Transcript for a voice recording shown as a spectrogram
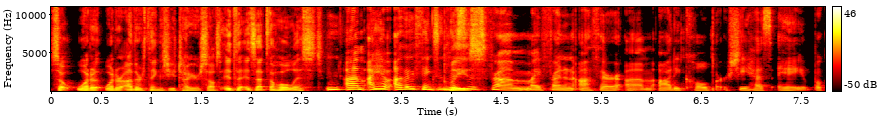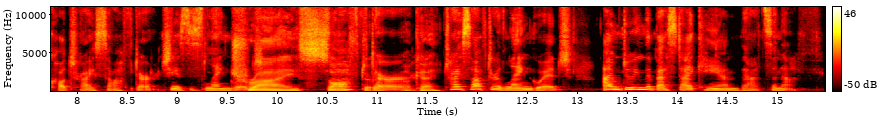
So, what are, what are other things you tell yourselves? Is, is that the whole list? Um, I have other things, and Please. this is from my friend and author um, Aundi Kolber. She has a book called Try Softer. She has this language. Try softer. softer. Okay. Try softer language. I'm doing the best I can. That's enough.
